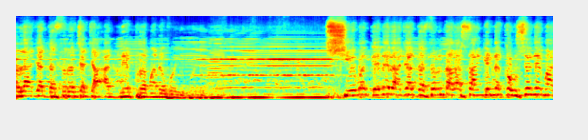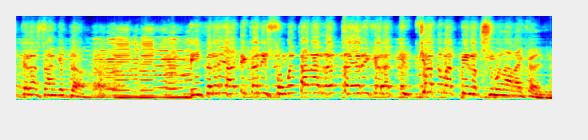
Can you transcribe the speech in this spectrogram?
राजा दशरथाच्या आज्ञेप्रमाणे होईल. शेवटने राजा दशरथाला सांगितलं कौशल्य मातेला सांगितलं. इकडे या ठिकाणी सुमंताला रथ तयारी केला तितक्यात बातमी लक्ष्मणाला कळली.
